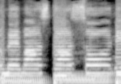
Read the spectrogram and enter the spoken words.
覚めますかそう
